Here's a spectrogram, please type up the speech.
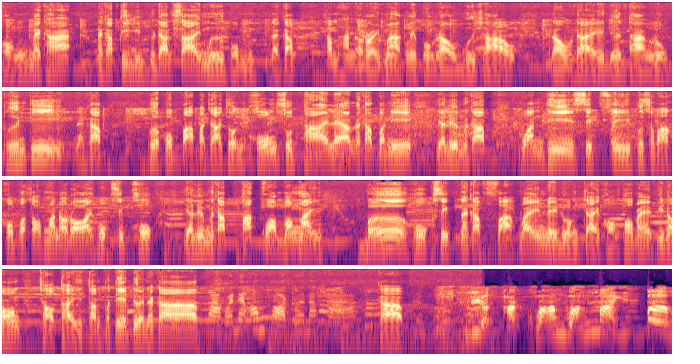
ของแม่ค้านะครับที่ยืนอยู่ด้านซ้ายมือผมนะครับทำอาหารอร่อยมากเลยพวกเรามื้อเช้า เราได้เดินทางลงพื้นที่นะครับเพื่อพบปะประชาชนโค้งสุดท้ายแล้วนะครับ วันนี้อย่าลืมนะครับวันที่ 14 พฤษภาคมพศ2566 อย่าลืมนะครับพักความหวังใหม่เบอร์ 60 นะครับ ฝากไว้ในดวงใจของพ่อแม่พี่น้องชาวไทยทั้งประเทศด้วยนะครับ ฝากไว้ในอ้อมกอดด้วยนะคะ ครับ เลือกพักความหวังใหม่ เบอร์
